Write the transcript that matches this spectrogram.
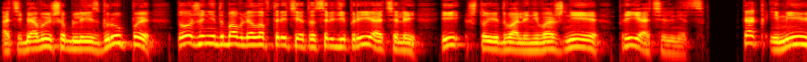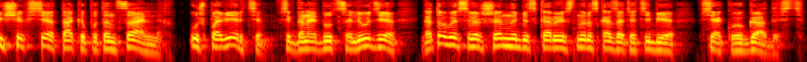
а тебя вышибли из группы, тоже не добавлял авторитета среди приятелей и, что едва ли не важнее, приятельниц. Как имеющихся, так и потенциальных. Уж поверьте, всегда найдутся люди, готовые совершенно бескорыстно рассказать о тебе всякую гадость.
